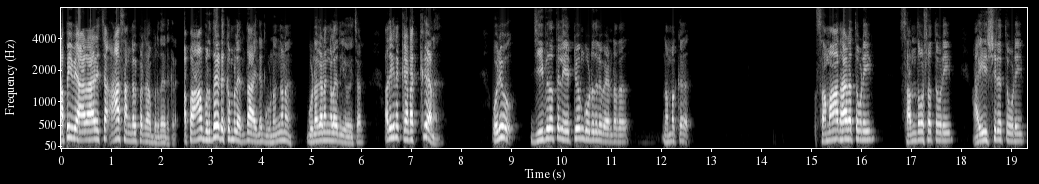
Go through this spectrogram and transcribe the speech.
അപ്പൊ ഈ വ്യാഴാഴ്ച ആ സങ്കല്പത്തിൽ വ്രതം എടുക്കണം. അപ്പൊ ആ വ്രതം എടുക്കുമ്പോൾ എന്താ അതിന്റെ ഗുണങ്ങൾ? ഗുണഗണങ്ങൾ എന്ന് ചോദിച്ചാൽ അതിങ്ങനെ കിടക്കുകയാണ്. ഒരു ജീവിതത്തിൽ ഏറ്റവും കൂടുതൽ വേണ്ടത് നമുക്ക് സമാധാനത്തോടെയും സന്തോഷത്തോടെയും ഐശ്വര്യത്തോടെയും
